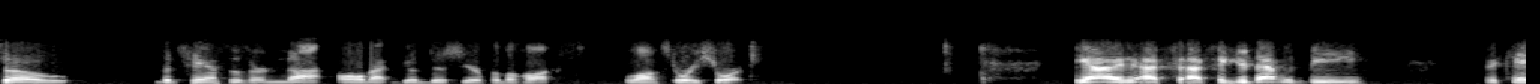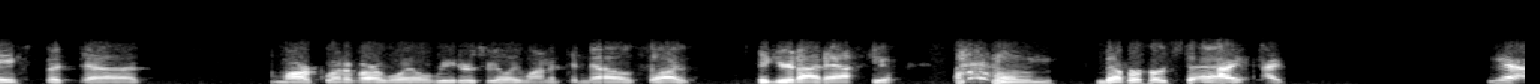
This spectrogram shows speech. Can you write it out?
So the chances are not all that good this year for the Hawks. Long story short. Yeah, I, I, I figured that would be the case, but uh, Mark, one of our loyal readers, really wanted to know, so I figured I'd ask you. um, Never hurts to ask. I, I, yeah,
